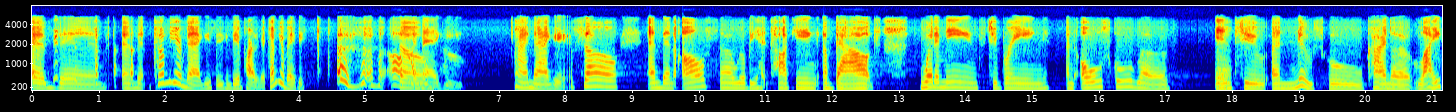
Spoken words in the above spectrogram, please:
and then, and then, come here, Maggie, so you can be a part of it. Come here, baby. oh, hi, Maggie. Hi, Maggie. So, and then also we'll be talking about what it means to bring an old school love Mm. into a new school kind of life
